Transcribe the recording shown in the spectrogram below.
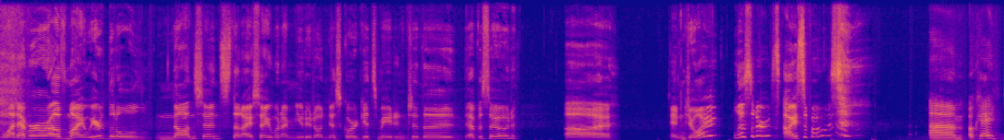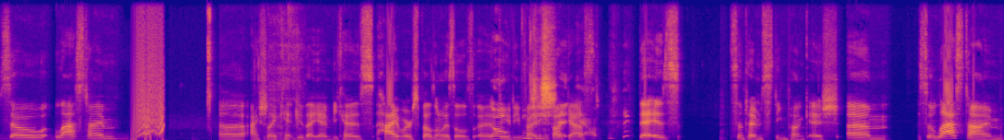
whatever of my weird little nonsense that I say when I'm muted on Discord gets made into the episode, uh enjoy, listeners, I suppose. Um, okay, so last time uh actually I can't do that yet because hi, we're Spells and Whistles, a Oh, D&D 5e shit, podcast that is sometimes steampunk-ish. Um so last time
